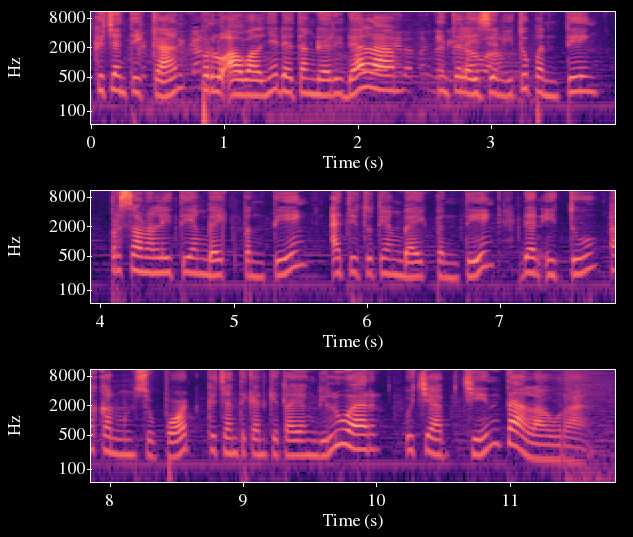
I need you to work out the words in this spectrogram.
kecantikan perlu awalnya datang dari dalam, intelijen itu penting, personality yang baik penting, attitude yang baik penting, dan itu akan mensupport kecantikan kita yang di luar, ucap cinta Laura.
